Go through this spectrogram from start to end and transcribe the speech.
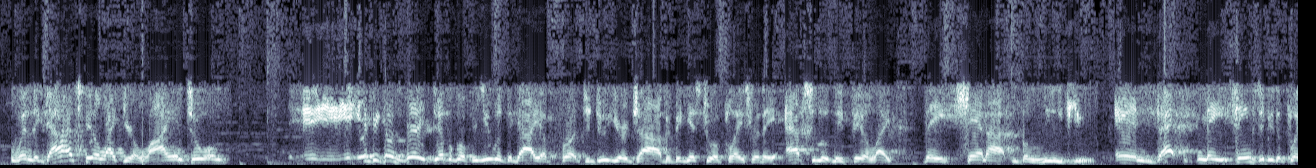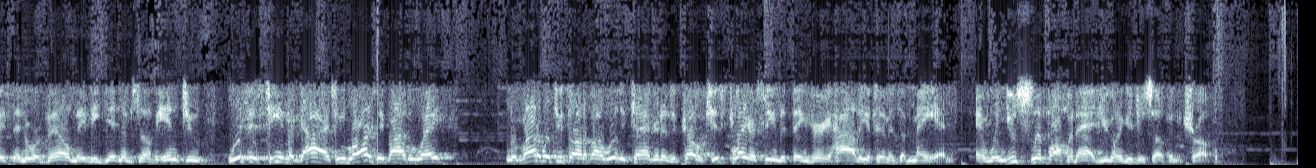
When the guys feel like you're lying to them, it, becomes very difficult for you as the guy up front to do your job if it gets to a place where they absolutely feel like they cannot believe you. And that may seems to be the place that Norvell may be getting himself into with his team of guys who largely, by the way, no matter what you thought about Willie Taggart as a coach, his players seem to think very highly of him as a man. And when you slip off of that, you're going to get yourself into trouble.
